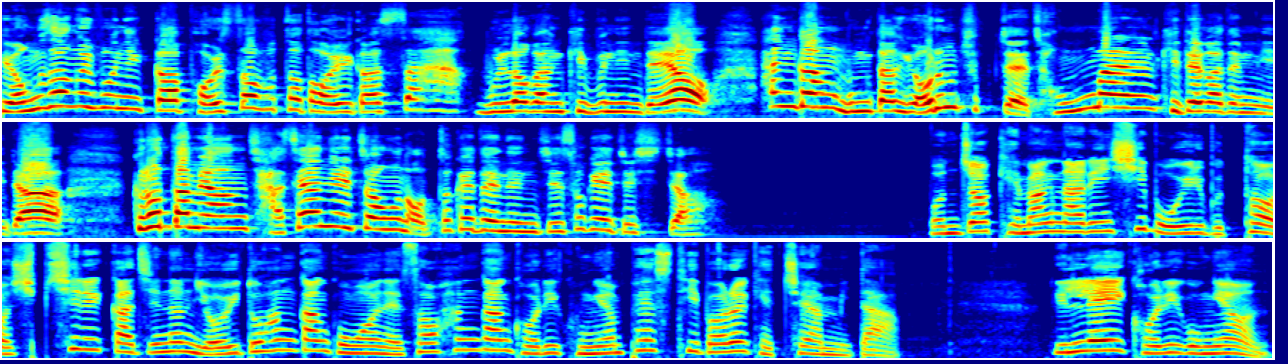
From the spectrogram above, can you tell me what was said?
와, 영상을 보니까 벌써부터 더위가 싹 물러간 기분인데요. 한강 몽땅 여름축제 정말 기대가 됩니다. 그렇다면 자세한 일정은 어떻게 되는지 소개해 주시죠. 먼저 개막 날인 15일부터 17일까지는 여의도 한강공원에서 한강거리 공연 페스티벌을 개최합니다. 릴레이 거리 공연,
